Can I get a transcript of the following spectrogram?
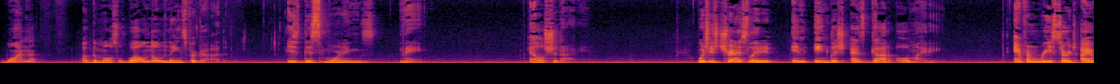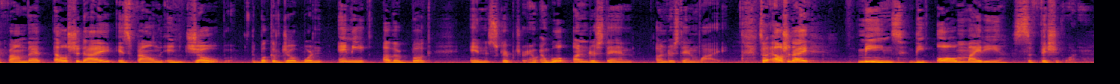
One of the most well known names for God is this morning's name El Shaddai, which is translated in English as God Almighty. And from research, I have found that El Shaddai is found in Job, the book of Job, more than any other book in Scripture, and, we'll understand understand why. So El Shaddai means the Almighty Sufficient One.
